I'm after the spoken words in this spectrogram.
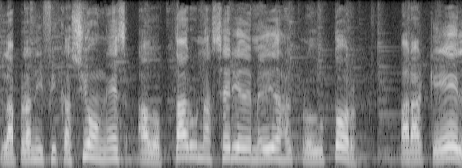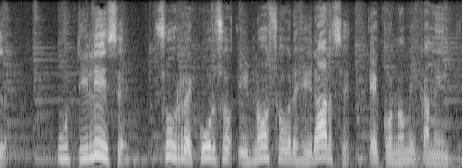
La planificación es adoptar una serie de medidas al productor para que él utilice sus recursos y no sobregirarse económicamente.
